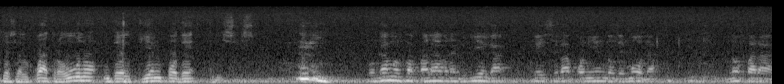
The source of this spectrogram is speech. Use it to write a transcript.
que es el 4.1, del tiempo de crisis. Pongamos la palabra griega que se va poniendo de moda, no para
